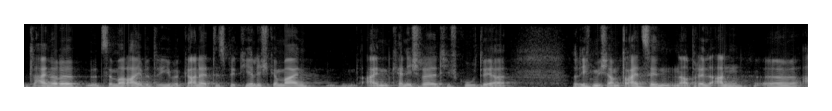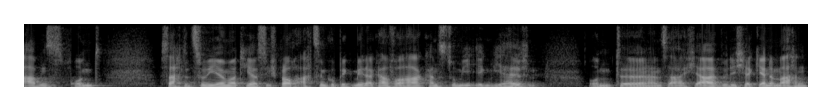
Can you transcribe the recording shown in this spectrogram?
äh, kleinere Zimmereibetriebe, gar nicht despektierlich gemeint, einen kenne ich relativ gut, der rief mich am 13. April an äh, abends und sagte zu mir, Matthias, ich brauche 18 Kubikmeter KVH, kannst du mir irgendwie helfen? Und äh, dann sage ich, ja, würde ich ja gerne machen,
